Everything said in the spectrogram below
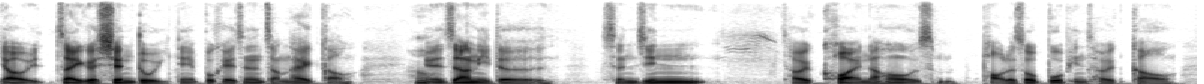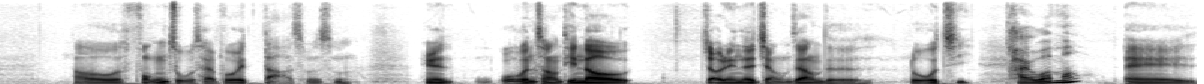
要在一个限度以内，不可以真的长太高。因为这样你的神经才会快，然后什么跑的时候步频才会高，然后风阻才不会大，什么什么。因为我很常听到教练在讲这样的逻辑。台湾吗？诶、欸，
